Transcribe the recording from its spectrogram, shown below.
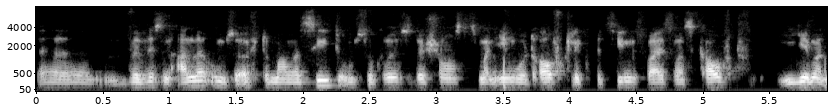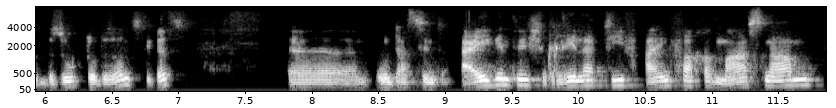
Äh, wir wissen alle, umso öfter man was sieht, umso größer die Chance, dass man irgendwo draufklickt, beziehungsweise was kauft, jemanden besucht oder sonstiges. Ähm, und das sind eigentlich relativ einfache Maßnahmen.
